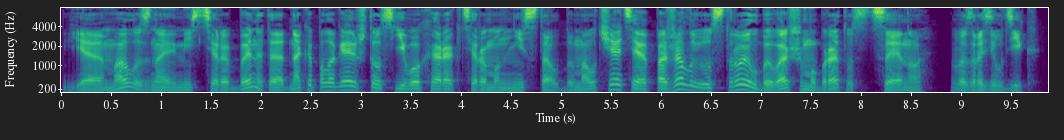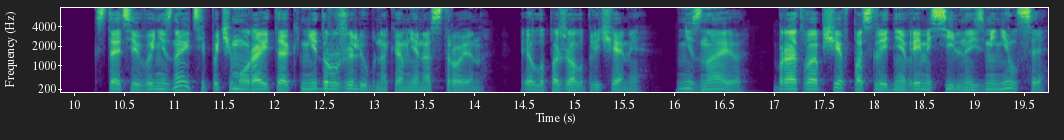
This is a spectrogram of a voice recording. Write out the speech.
«Я мало знаю мистера Беннета, однако полагаю, что с его характером он не стал бы молчать, а, пожалуй, устроил бы вашему брату сцену», — возразил Дик. «Кстати, вы не знаете, почему Рай так недружелюбно ко мне настроен?» Элла пожала плечами. «Не знаю. Брат вообще в последнее время сильно изменился.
